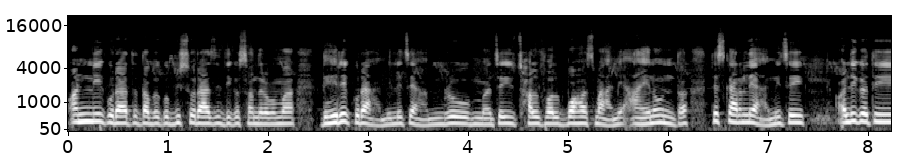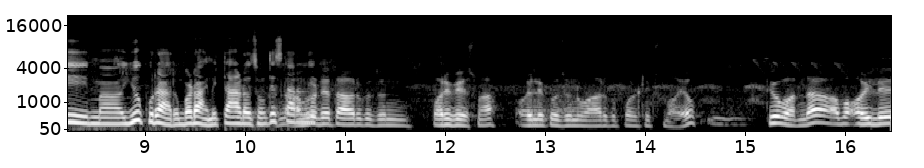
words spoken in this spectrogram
अन्य कुरा त तपाईँको विश्व राजनीतिको सन्दर्भ सन्दर्भमा धेरै कुरा हामीले चाहिँ हाम्रोमा चाहिँ छलफल बहसमा हामी आएनौँ नि त। त्यस कारणले हामी चाहिँ अलिकति यो कुराहरूबाट हामी टाढो छौँ। त्यस कारण हाम्रो नेताहरूको जुन परिवेशमा अहिलेको जुन उहाँहरूको पोलिटिक्स भयो त्योभन्दा अब अहिले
